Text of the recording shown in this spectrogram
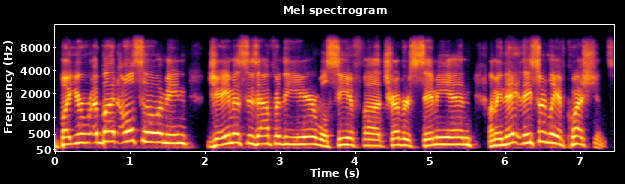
but you're but also i mean Jameis is out for the year we'll see if uh trevor Siemian. i mean they they certainly have questions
